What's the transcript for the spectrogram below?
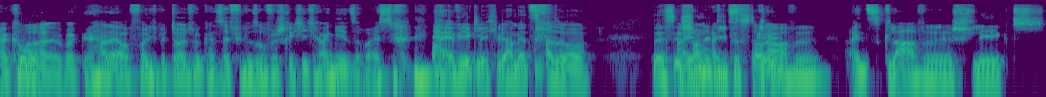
Ja, guck Oh. mal, hat ja auch voll die Bedeutung, kannst ja philosophisch richtig rangehen, so weißt du. Ja, wirklich. Wir haben jetzt, also, das ist schon eine diepe Story. Sklave, ein Sklave schlägt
